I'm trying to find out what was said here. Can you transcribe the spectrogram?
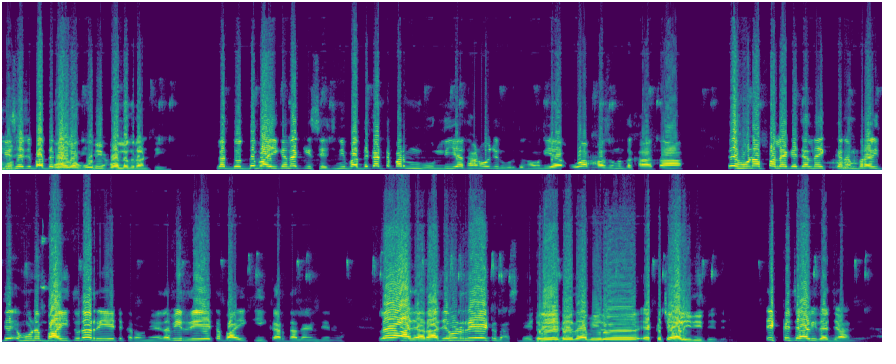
ਕਿਸੇ 'ਚ ਵੱਧ ਘੱਟ ਨਹੀਂ ਉਹਦੀ ਹੈਗਾ। ਫੁੱਲ ਗਾਰੰਟੀ ਲੈ ਦੁੱਧ ਬਾਈ ਕਹਿੰਦਾ ਕਿਸੇ 'ਚ ਨਹੀਂ ਵੱਧ ਘੱਟ ਪਰ ਮਬੂਲੀ ਆ ਥਾਣ ਉਹ ਜ਼ਰੂਰ ਦਿਖਾਉਂਦੀ ਆ ਉਹ ਆਪਾਂ ਤੁਹਾਨੂੰ ਦਿਖਾਤਾ ਤੇ ਹੁਣ ਆਪਾਂ ਲੈ ਕੇ ਚੱਲਦੇ ਇੱਕ ਨੰਬਰ ਵਾਲੀ ਤੇ ਹੁਣ ਬਾਈ ਤੋਂ ਨਾ ਰੇਟ ਕਰਾਉਣੇ ਆ ਇਹਦਾ ਵੀ ਰੇਟ ਬਾਈ ਕੀ ਕਰਦਾ ਲੈਣ ਦੇਣ ਵਾਲਾ। ਲੈ ਆ ਜਾ ਰਾਜੇ ਹੁਣ ਰੇਟ ਦੱਸ ਦੇ ਰੇਟ ਇਹਦਾ ਵੀਰ 140 ਦੀ ਦੇ ਦਿਆਂਗੇ। 140 ਦਾ ਜ਼ਿਆਦੇ ਆ।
